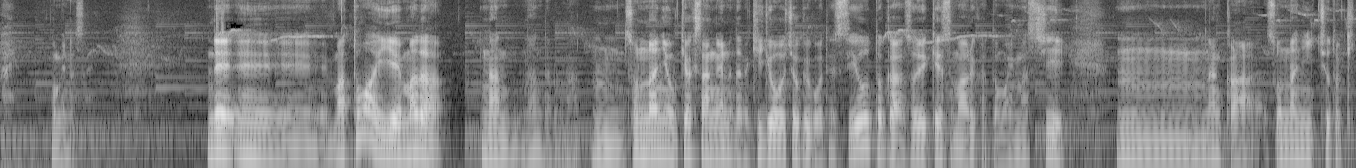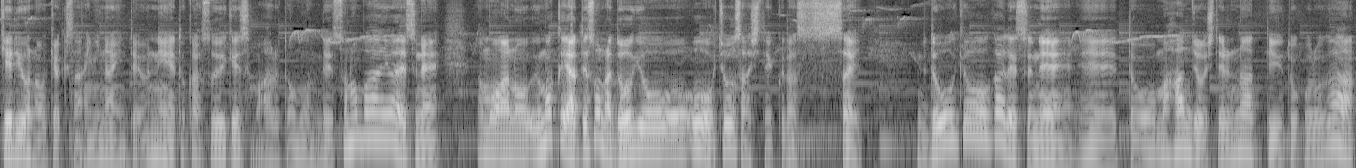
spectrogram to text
はい、ごめんなさい。で、えー、まあ、とはいえ、まだ、なんなんだろうな、うん、そんなにお客さんが、例えば企業直後ですよとか、そういうケースもあるかと思いますし、うーん、なんか、そんなにちょっと聞けるようなお客さんいないんだよね、とか、そういうケースもあると思うんで、その場合はですね、もう、あの、うまくやってそうな同業を調査してください。同業がですね、え、ー、と、まあ、繁盛してるなっていうところが、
